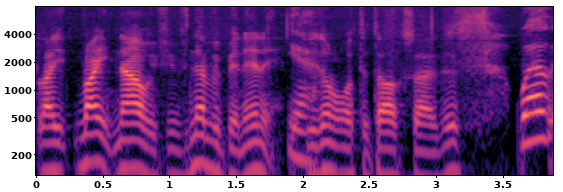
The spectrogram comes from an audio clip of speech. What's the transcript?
like right now, if you've never been in it, Yeah. you don't know what the dark side is. Well,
